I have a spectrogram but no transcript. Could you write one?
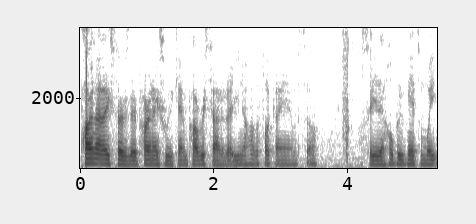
Probably not next Thursday. Probably next weekend. Probably Saturday. You know how the fuck I am. So I'll see you then. Hope we gain some weight.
